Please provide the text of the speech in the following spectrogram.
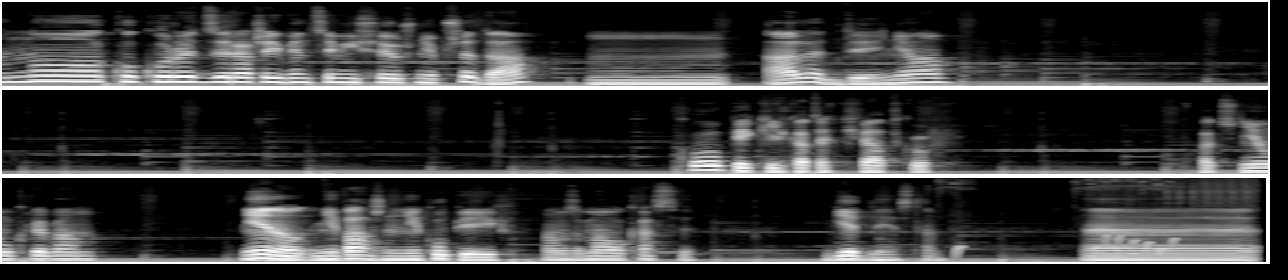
No, kukurydzy raczej więcej mi się już nie przyda. Mm, ale dynia. Kupię kilka tych kwiatków. Choć nie ukrywam. Nie no, nieważne, nie kupię ich. Mam za mało kasy. Biedny jestem. Eee,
